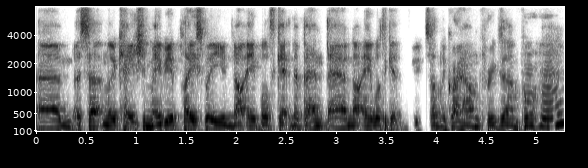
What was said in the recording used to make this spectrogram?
um, a certain location, maybe a place where you're not able to get an event there, not able to get boots on the ground, for example. Mm-hmm.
